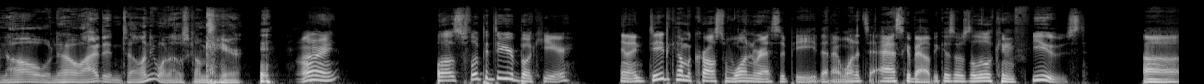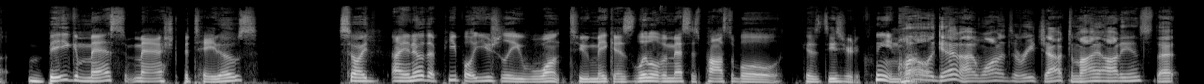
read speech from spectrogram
no, no, I didn't tell anyone I was coming here. All right. Well, I was flipping through your book here, and I did come across one recipe that I wanted to ask about because I was a little confused. Uh, big mess mashed potatoes. So I I know that people usually want to make as little of a mess as possible because it's easier to clean. but- Well, again, I wanted to reach out to my audience that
